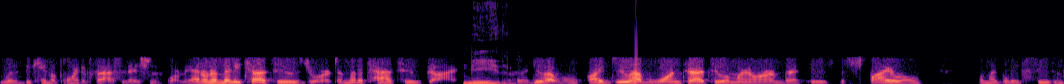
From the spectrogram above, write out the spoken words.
was, became a point of fascination for me. I don't have many tattoos, George. I'm not a tattoo guy. Me either. But I do have I do have one tattoo on my arm that is the spiral from I believe season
